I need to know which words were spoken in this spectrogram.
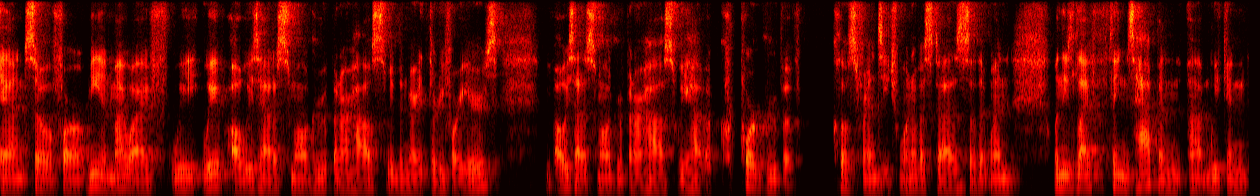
and so for me and my wife we we've always had a small group in our house. We've been married 34 years. We've always had a small group in our house. We have a core group of close friends each one of us does so that when when these life things happen um, we can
